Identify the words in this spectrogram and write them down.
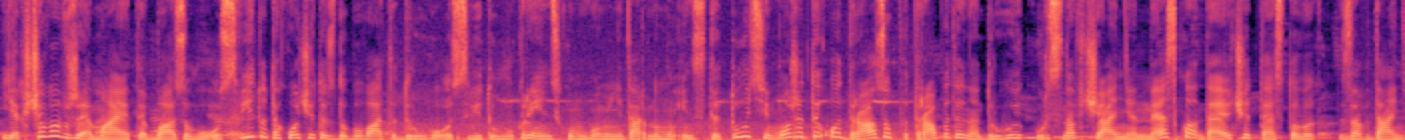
Якщо ви вже маєте базову освіту та хочете здобувати другу освіту в Українському гуманітарному інституті, можете одразу потрапити на другий курс навчання, не складаючи тестових завдань.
